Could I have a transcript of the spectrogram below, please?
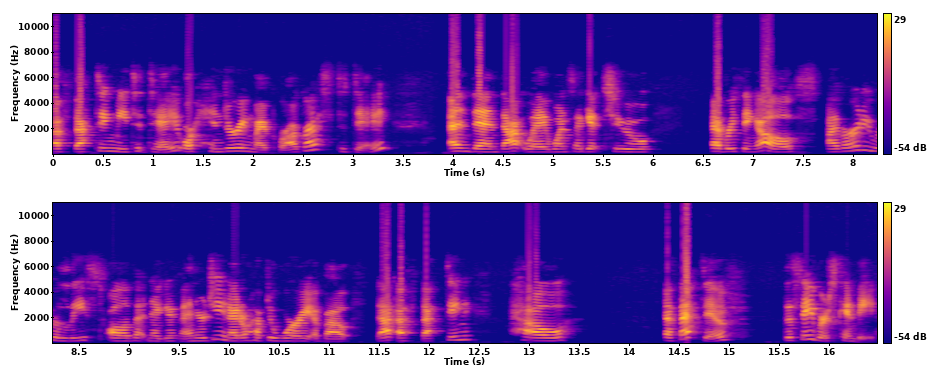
affecting me today or hindering my progress today. And then that way, once I get to everything else, I've already released all of that negative energy and I don't have to worry about that affecting how effective the savers can be.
